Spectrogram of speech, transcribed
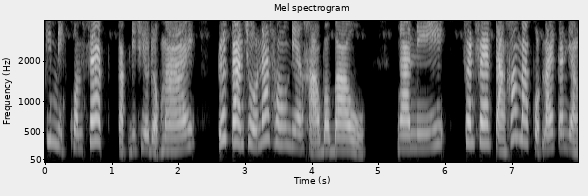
กิมมิคความแซ่บกับดีเทลดอกไม้ ด้วยการโชว์หน้าทองเนียนขาวเบาๆ งานนี้แฟนๆ ต่างเข้ามากดไลค์กันอย่าง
